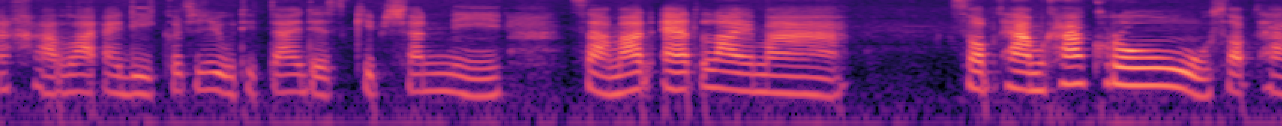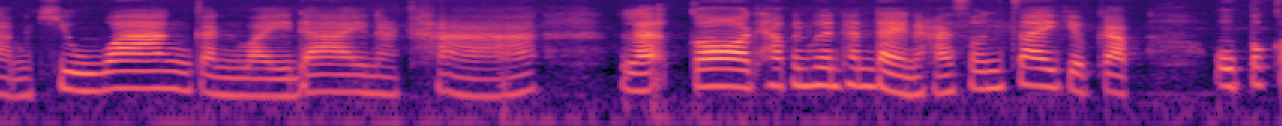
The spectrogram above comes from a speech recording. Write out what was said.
นะคะไลน์ ID ก็จะอยู่ที่ใต้ description นี้ สามารถแอดไลน์มา สอบถามค่าครู สอบถามคิวว่างกันไว้ได้นะคะ และก็ถ้าเพื่อนๆท่านใดนะคะ สนใจเกี่ยวกับ อุปก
